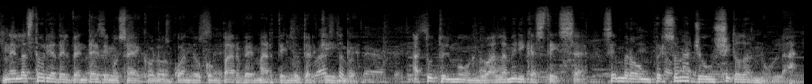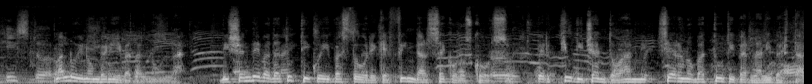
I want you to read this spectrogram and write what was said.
Nella storia del XX secolo, quando comparve Martin Luther King, a tutto il mondo, all'America stessa, sembrò un personaggio uscito dal nulla. Ma lui non veniva dal nulla. Discendeva da tutti quei pastori che fin dal secolo scorso, per più di cento anni, si erano battuti per la libertà.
